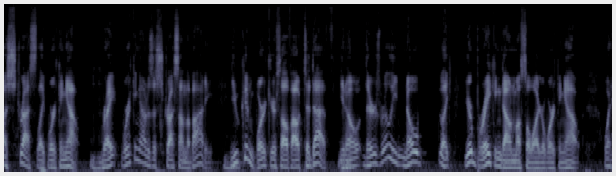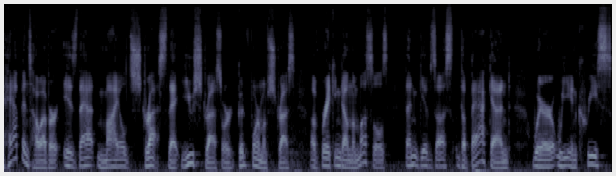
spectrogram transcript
a stress like working out, Mm-hmm. right? Working out is a stress on the body. You can work yourself out to death. You know, there's really no like you're breaking down muscle while you're working out. What happens, however, is that mild stress, that you stress or good form of stress of breaking down the muscles, then gives us the back end where we increase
